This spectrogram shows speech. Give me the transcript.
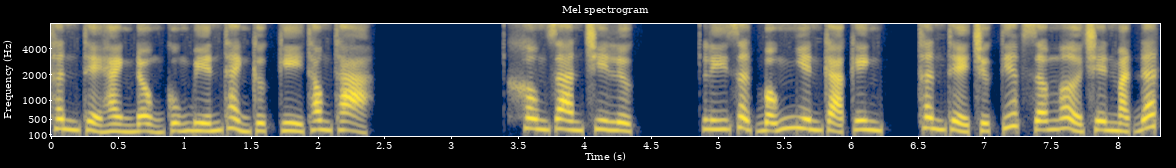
thân thể hành động cũng biến thành cực kỳ thong thả. Không gian chi lực. Lý giật bỗng nhiên cả kinh, thân thể trực tiếp dẫm ở trên mặt đất,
